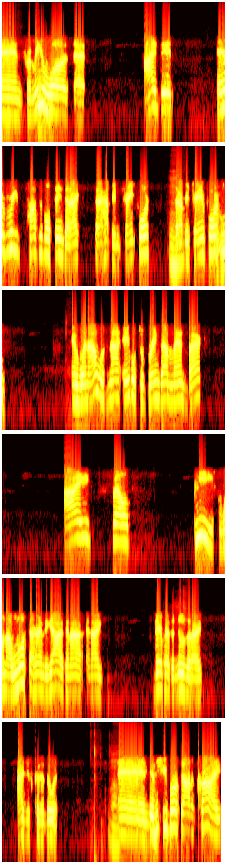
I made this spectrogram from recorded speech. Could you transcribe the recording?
And for me, it was that I did every possible thing that I that I have been trained for, Mhm. that I've been training for. Mhm. And when I was not able to bring that man back, I felt peace when I looked at her in the eyes and I and I gave her the news that I I just couldn't do it. Wow. And she broke down and cried,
